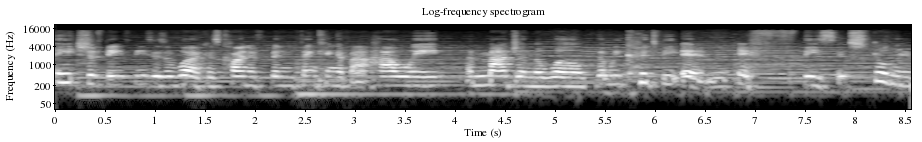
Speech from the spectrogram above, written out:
Each of these pieces of work has kind of been thinking about how we imagine the world that we could be in if these extraordinary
